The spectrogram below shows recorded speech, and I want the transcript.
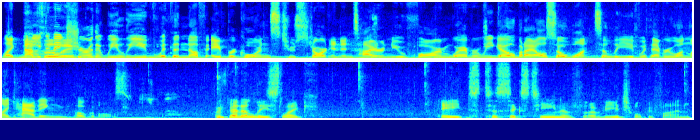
like, we need to make sure that we leave with enough apricorns to start an entire new farm wherever we go. But I also want to leave with everyone like having Pokeballs. We've got at least like eight to sixteen of, of each. We'll be fine.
